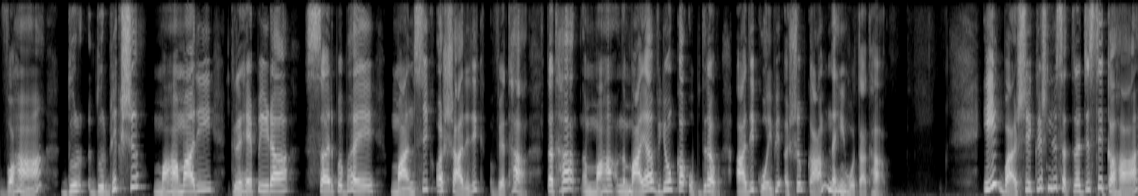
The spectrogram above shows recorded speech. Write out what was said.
वहाँ दुर, दुर्भिक्ष, महामारी, ग्रह पीड़ा, सर्प भय, मानसिक और शारीरिक व्यथा तथा महा, मायावियों का उपद्रव आदि कोई भी अशुभ काम नहीं होता था। एक बार श्री कृष्ण ने सत्यजित से कहा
